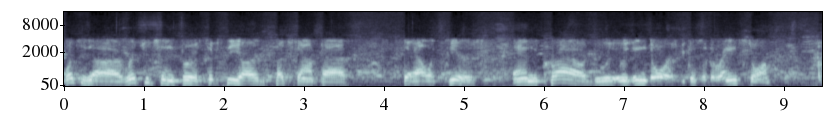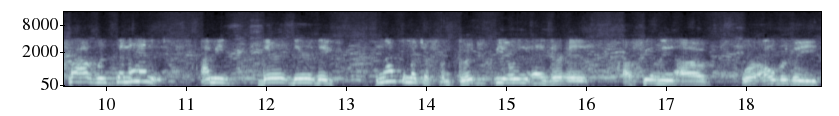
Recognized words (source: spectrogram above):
what's uh, Richardson threw a 60-yard touchdown pass to Alec Pierce, and the crowd it was indoors because of the rainstorm. Crowd was bananas. I mean, there there's a not so much a good feeling as there is a feeling of we're over the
